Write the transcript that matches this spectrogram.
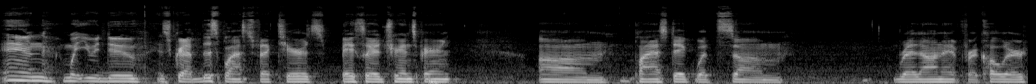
And what you would do is grab this blast effect here. It's basically a transparent um, plastic with some red on it for color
